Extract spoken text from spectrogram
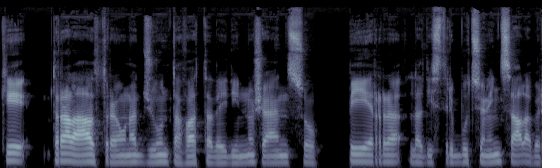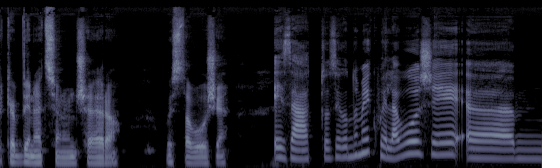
che tra l'altro è un'aggiunta fatta dai D'Innocenzo per la distribuzione in sala perché a Venezia non c'era questa voce. Esatto, secondo me quella voce, ehm,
